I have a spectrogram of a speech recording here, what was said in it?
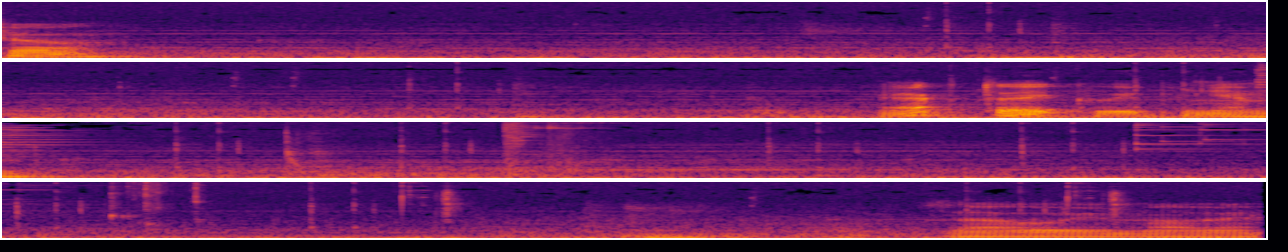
Čo? Jak to equipnem? Zaujímavé.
